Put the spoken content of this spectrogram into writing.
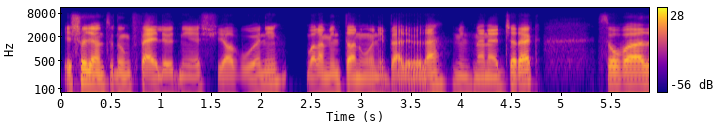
és hogyan tudunk fejlődni és javulni, valamint tanulni belőle, mint menedzserek. Szóval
